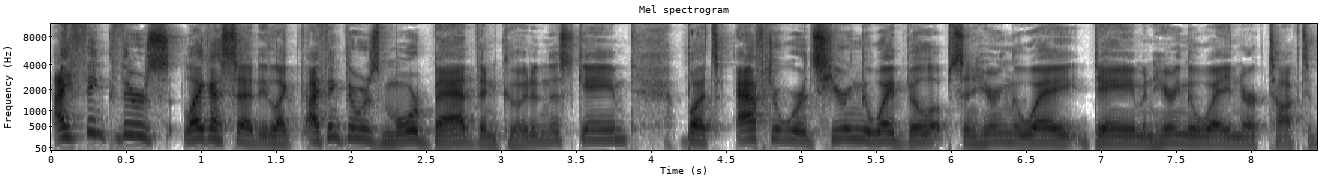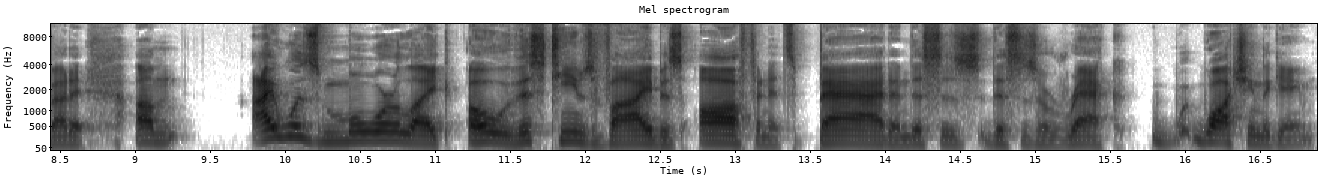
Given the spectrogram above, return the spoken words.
I think there's, like I said, like I think there was more bad than good in this game. But afterwards, hearing the way Billups and hearing the way Dame and hearing the way Nurk talked about it, um, I was more like, oh, this team's vibe is off and it's bad and this is this is a wreck. W- watching the game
